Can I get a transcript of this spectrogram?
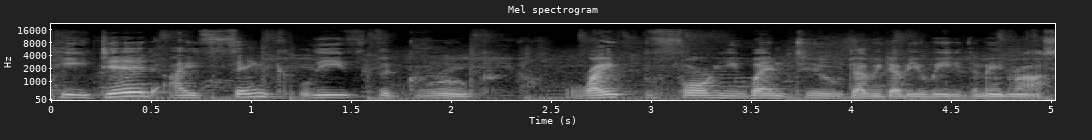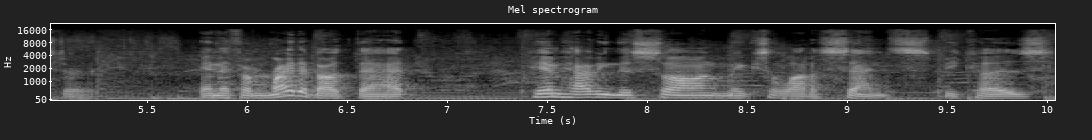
he did, I think, leave the group right before he went to WWE, the main roster. And if I'm right about that, him having this song makes a lot of sense because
